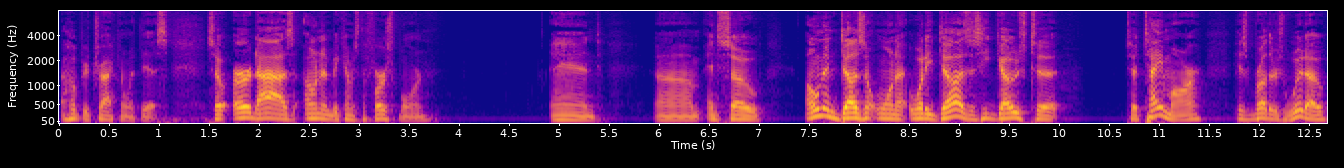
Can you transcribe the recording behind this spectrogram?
I hope you're tracking with this. So Ur dies, Onan becomes the firstborn, and um, and so Onan doesn't want to. What he does is he goes to to Tamar, his brother's widow,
